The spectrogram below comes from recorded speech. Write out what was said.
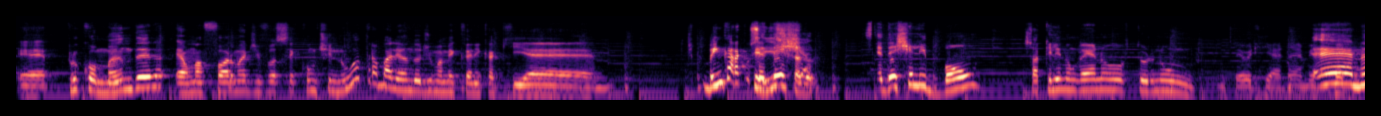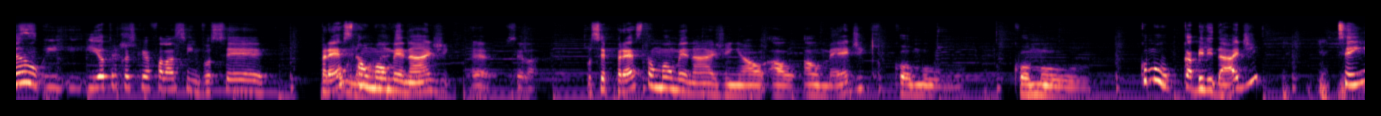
É, pro Commander é uma forma de você continua trabalhando de uma mecânica que é tipo, bem Você característica. deixa, do- você deixa ele bom, só que ele não ganha no turno 1, em teoria, né? Meio É, que- não, e, e outra coisa que eu ia falar assim, você presta não, uma né? homenagem. É, sei lá. Você presta uma homenagem ao, ao, ao Magic como. Como. como habilidade, sem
